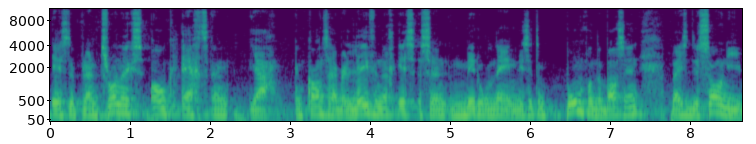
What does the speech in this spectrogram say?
is de Plantronics ook echt een, ja, een kanshebber. Levendig is zijn middle name. Er zit een pompende bas in. Bij de Sony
